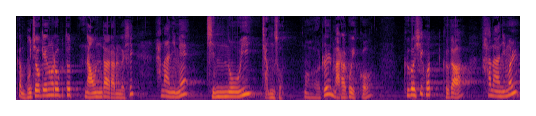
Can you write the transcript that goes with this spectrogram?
그러니까 무적행으로부터 나온다라는 것이 하나님의 진노의 장소를 말하고 있고 그것이 곧 그가 하나님을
